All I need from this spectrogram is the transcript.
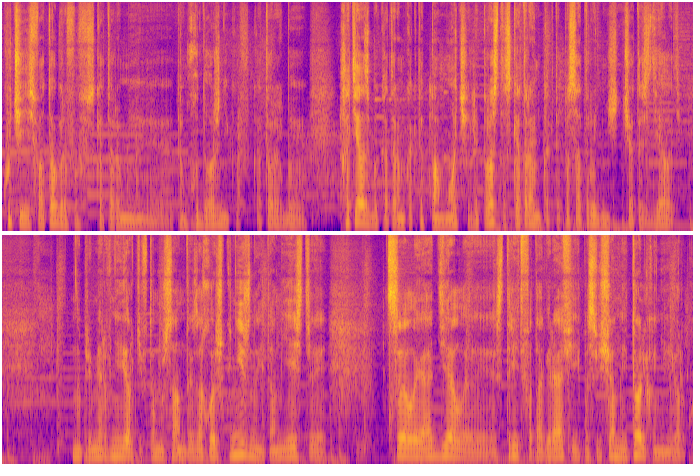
Куча есть фотографов, с которыми, э, там, художников, которых бы, хотелось бы которым как-то помочь, или просто с которыми как-то посотрудничать, что-то сделать. Например, в Нью-Йорке в том же самом ты заходишь в книжный, и там есть э, целые отделы стрит-фотографий, посвященные только Нью-Йорку.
